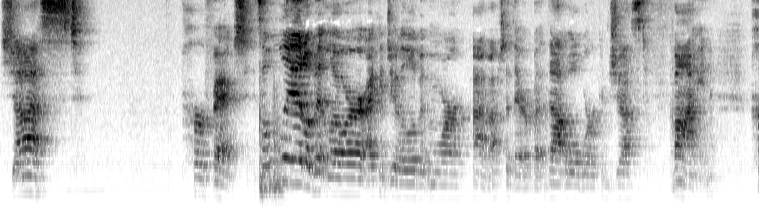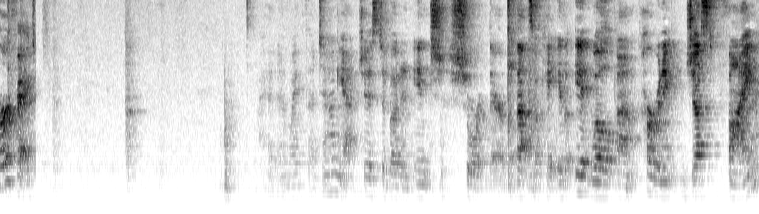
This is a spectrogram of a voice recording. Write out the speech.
just perfect. It's a little bit lower. I could do a little bit more um, up to there, but that will work just fine. Perfect. Down, yeah, just about an inch short there, but that's okay. It, it will um, carbonate just fine.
